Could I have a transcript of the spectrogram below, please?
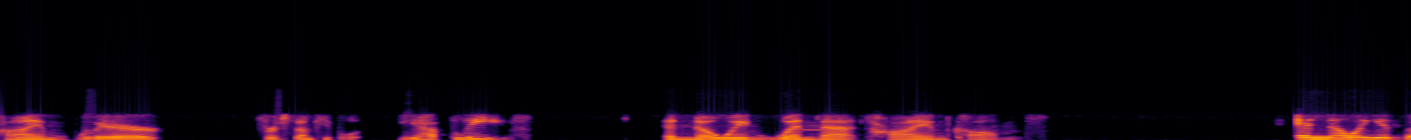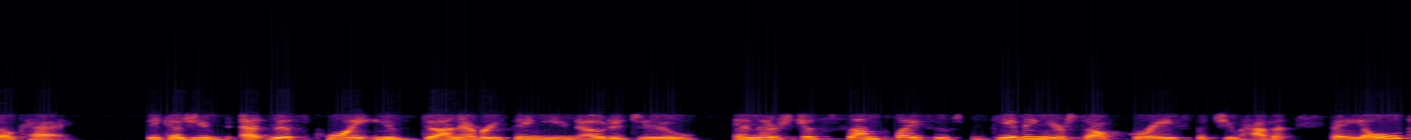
time where for some people you have to leave and knowing when that time comes. And knowing it's okay because you've at this point you've done everything you know to do and there's just some places giving yourself grace that you haven't failed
